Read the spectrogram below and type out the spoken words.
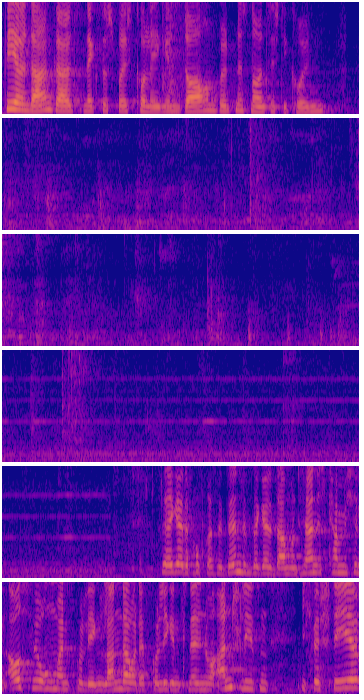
Vielen Dank. Als nächste spricht Kollegin Dorn, BÜNDNIS 90 die GRÜNEN. Sehr geehrte Frau Präsidentin, sehr geehrte Damen und Herren! Ich kann mich den Ausführungen meines Kollegen Landau und der Kollegin Knell nur anschließen. Ich verstehe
